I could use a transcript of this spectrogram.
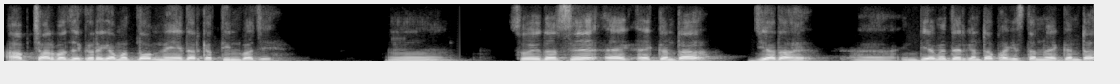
آپ چار بجے کرے گا مطلب میں ادھر کا تین بجے۔ سو ادھر سے ایک گھنٹہ زیادہ ہے۔ ہاں، انڈیا میں ڈیڑھ گھنٹہ، پاکستان میں ایک گھنٹہ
